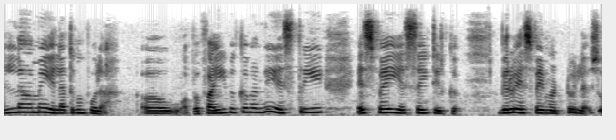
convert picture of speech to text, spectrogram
எல்லாமே எல்லாத்துக்கும் போல. அப்போ ஃபைவுக்கு வந்து S three S five S eight இருக்குது வெறும் எஸ் ஃபைவ் மட்டும் இல்லை. ஸோ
